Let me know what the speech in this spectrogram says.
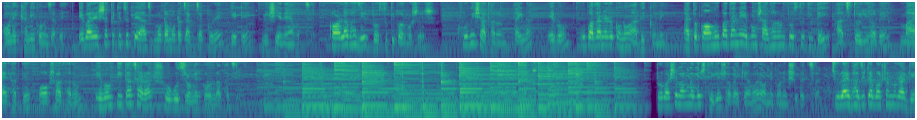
অনেকখানি কমে যাবে। এবার এর সাথে কিছু পেঁয়াজ মোটা মোটা চাকচাক করে কেটে মিশিয়ে নেওয়া হচ্ছে। করলা ভাজির প্রস্তুতি পর্ব শেষ। খুবই সাধারণ, তাই না? এবং উপাদানেরও কোনো আধিক্য নেই। এত কম উপাদানে এবং সাধারণ প্রস্তুতিতেই আজ তৈরি হবে মায়ের হাতের অসাধারণ এবং তিতা ছাড়া সবুজ রঙের করলা ভাজি। প্রবাসী বাংলাদেশ থেকে সবাইকে আমার অনেক অনেক শুভেচ্ছা। চুলায় ভাজিটা বসানোর আগে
